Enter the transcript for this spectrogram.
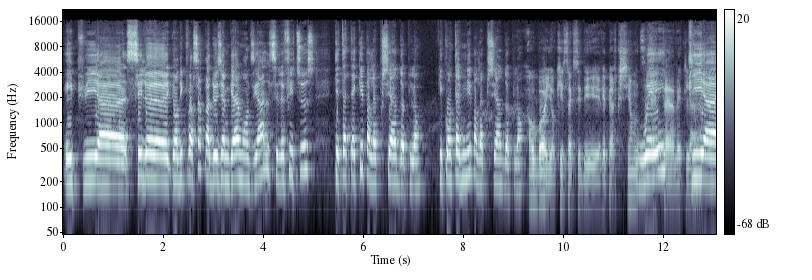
Et puis, euh, c'est le. Ils ont découvert ça après la Deuxième Guerre mondiale. C'est le fœtus qui est attaqué par la poussière de plomb qui est contaminé par la poussière de plomb. Oh boy, OK, ça c'est des répercussions oui. avec la... Puis euh,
